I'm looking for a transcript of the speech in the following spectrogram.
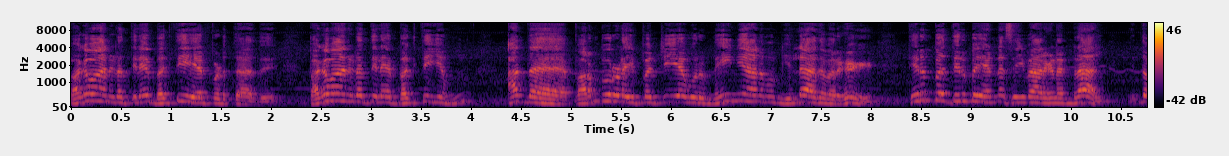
பகவானிடத்திலே பக்தியை ஏற்படுத்தாது. பகவானிடத்திலே பக்தியும் அந்த பரம்பொருளை பற்றிய ஒரு மெய்ஞானமும் இல்லாதவர்கள் திரும்ப திரும்ப என்ன செய்வார்கள் என்றால் இந்த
